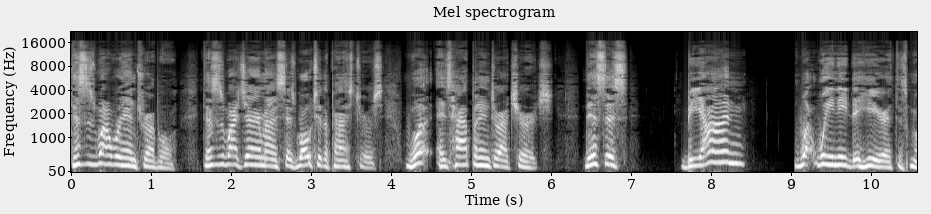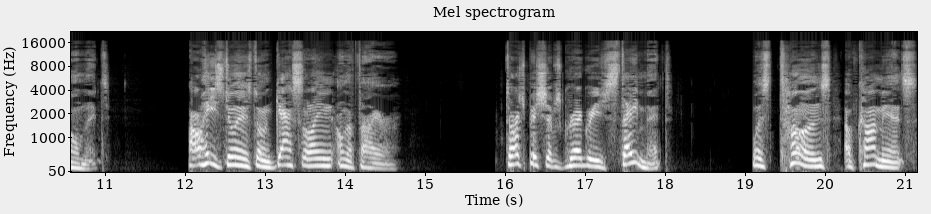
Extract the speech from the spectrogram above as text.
This is why we're in trouble. This is why Jeremiah says, woe to the pastors. What is happening to our church? This is beyond what we need to hear at this moment. All he's doing is throwing gasoline on the fire. Archbishop Gregory's statement was tons of comments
